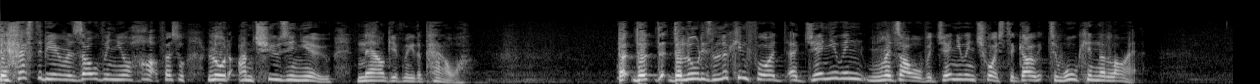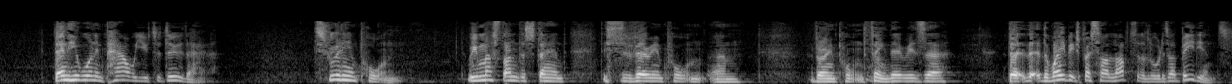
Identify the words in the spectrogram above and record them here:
There has to be a resolve in your heart. First of all, Lord, I'm choosing you. Now give me the power. But the, the, the Lord is looking for a, a genuine resolve, a genuine choice to go, to walk in the light. Then He will empower you to do that. It's really important. We must understand this is a very important, um, very important thing. There is a, the, the, the way we express our love to the Lord is obedience.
